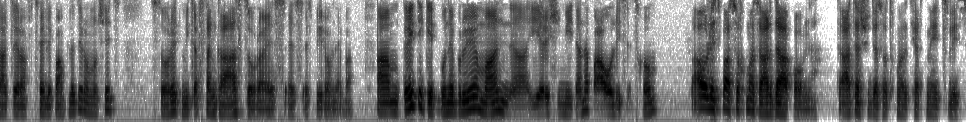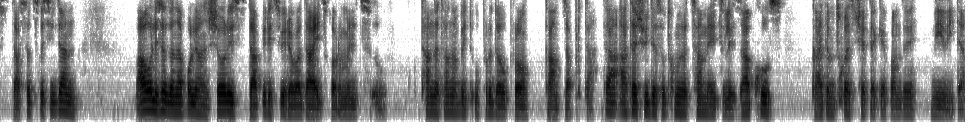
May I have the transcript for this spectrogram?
დაწერა ვრცელი პამფლეტი, რომელშიც სწორედ მიწასთან გაასწორა ეს ეს ეს პიროვნება. ამ კრიტიკით ბუნებრივია მან იერიში მიიტანა პაულიზეც, ხო? პაულის პასუხმას არ დააყოვნა და 1791 წლის დასაწყისიდან პაულისა და ნაპოლეონის შორის დაპირისპირება დაიწყო, რომელიც თანდათანობით უფრო და უფრო გამძაფრდა და 1793 წლის ზაფხულს გადამწყვეტ შეტაკებამდე მივიდა.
